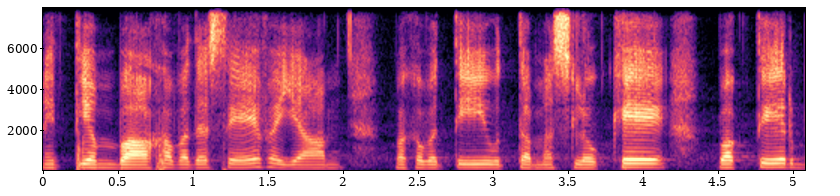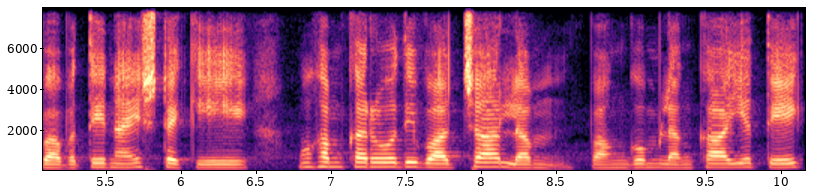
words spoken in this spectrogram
நித்யம் பாகவத சேவையாம். பகவதி உத்தமஸ்லோகே பக்திர்பவதி நைஷ்டகி. முகம் கரோதி வாச்சாலம். பங்கும் லங்காய தே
